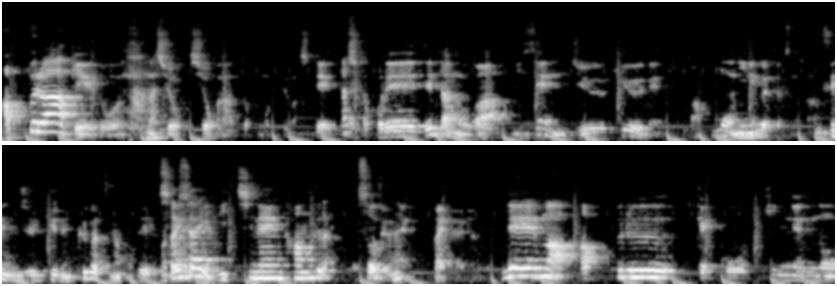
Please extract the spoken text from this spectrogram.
Apple アーケードの話をしようかなと思ってまして、確かこれ出たのが2019年とか、もう2年ぐらい経つのかな。2019年9月なので、まあ、大体1年半ぐらい。そうだよね。はいはいはい。で、まあ、アップル結構近年の、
